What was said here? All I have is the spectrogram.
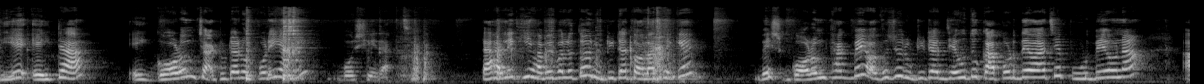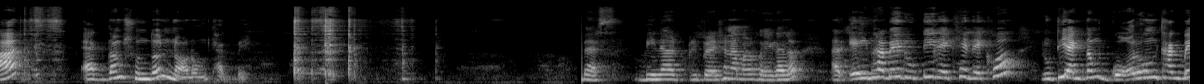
দিয়ে এইটা এই গরম চাটুটার উপরেই আমি বসিয়ে রাখছি। তাহলে কি হবে বলো তো? রুটিটা তলা থেকে বেশ গরম থাকবে, অথচ রুটিটা যেহেতু কাপড় দেওয়া আছে, পুড়বেও না, আর একদম সুন্দর নরম থাকবে। ব্যাস ডিনার প্রিপারেশন আমার হয়ে গেল। আর এইভাবে রুটি রেখে দেখো, রুটি একদম গরম থাকবে,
